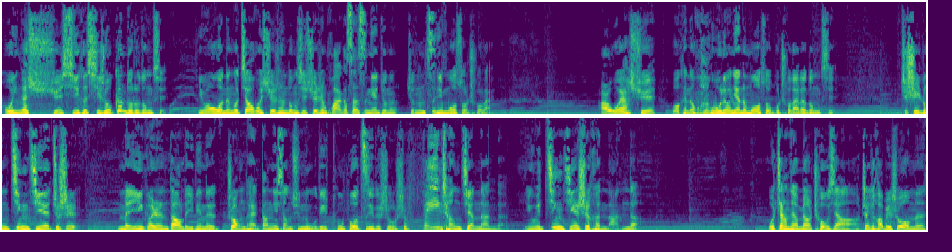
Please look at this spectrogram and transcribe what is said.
我应该学习和吸收更多的东西，因为我能够教会学生东西，学生花个三四年就能就能自己摸索出来，而我要学，我可能花五六年都摸索不出来的东西，这是一种进阶，就是每一个人到了一定的状态，当你想去努力突破自己的时候，是非常艰难的，因为进阶是很难的。我这样讲比较抽象啊，这就好比说我们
